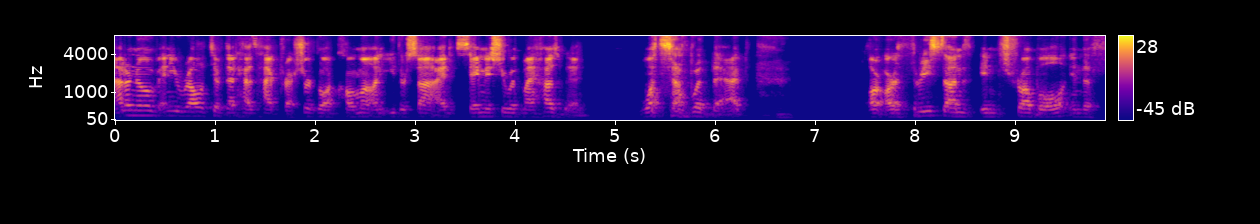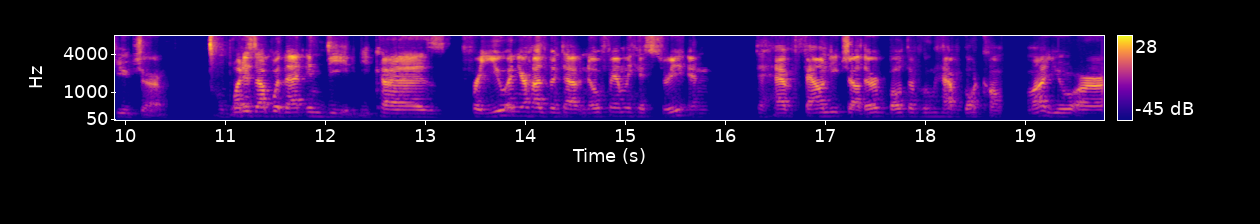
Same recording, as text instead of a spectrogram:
I don't know of any relative that has high pressure, glaucoma on either side. Same issue with my husband. What's up with that? Are our three sons in trouble in the future? What is up with that indeed? Because for you and your husband to have no family history and to have found each other, both of whom have glaucoma, you are,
